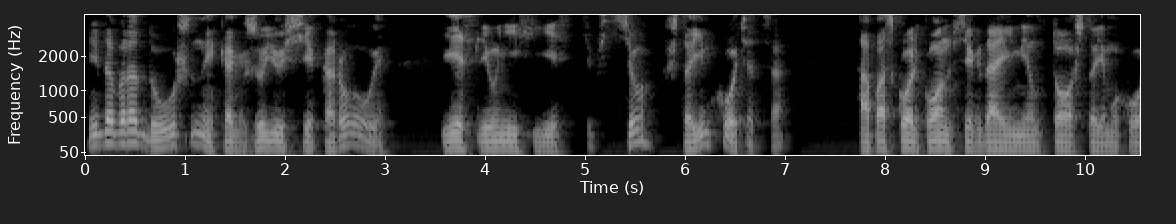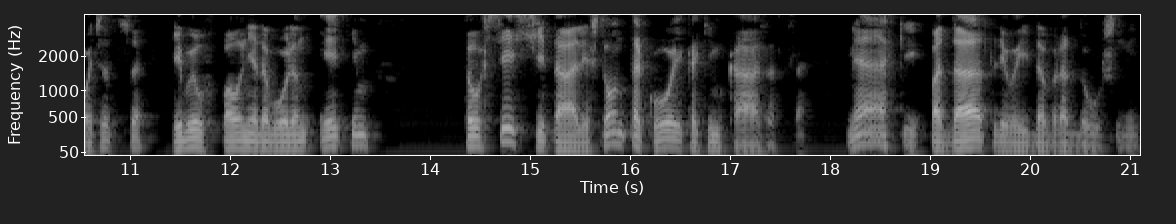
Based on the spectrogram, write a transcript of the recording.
и добродушны, как жующие коровы, если у них есть все, что им хочется. А поскольку он всегда имел то, что ему хочется, и был вполне доволен этим, то все считали, что он такой, каким кажется, мягкий, податливый и добродушный.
